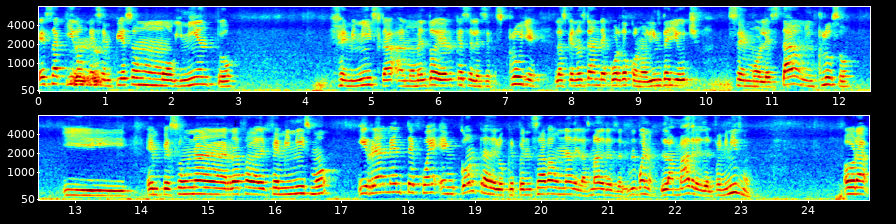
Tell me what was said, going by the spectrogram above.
Es aquí donde se empieza un movimiento feminista al momento de ver que se les excluye. Las que no están de acuerdo con Olim de Yuch se molestaron incluso y empezó una ráfaga de feminismo y realmente fue en contra de lo que pensaba una de las madres del, bueno, la madre del feminismo. Ahora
